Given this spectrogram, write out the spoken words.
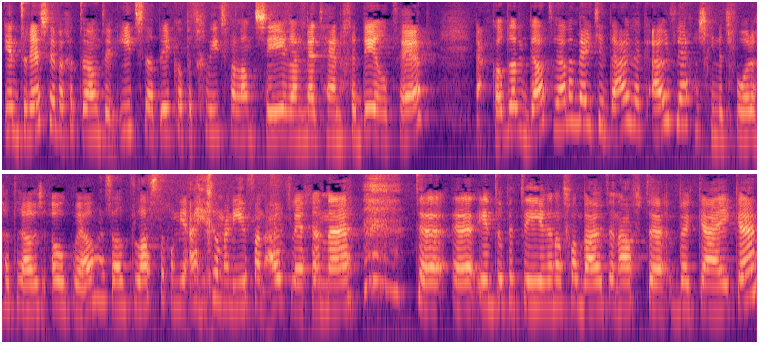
interesse hebben getoond in iets dat ik op het gebied van lanceren met hen gedeeld heb. Nou, ik hoop dat ik dat wel een beetje duidelijk uitleg. Misschien het vorige trouwens ook wel. Het is altijd lastig om je eigen manier van uitleggen uh, te uh, interpreteren of van buitenaf te bekijken.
